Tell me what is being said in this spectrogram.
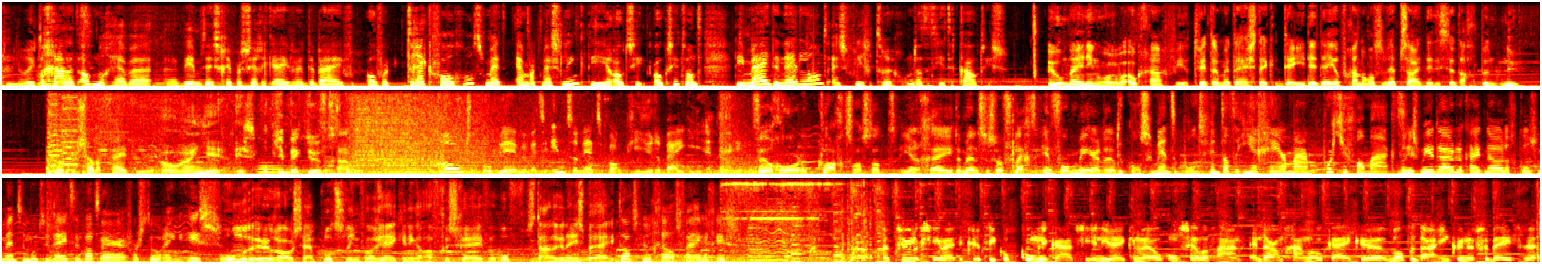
We gaan het ook nog hebben, uh, Wim T. Schippers zeg ik even erbij... over trekvogels met Embert Messelink, die hier ook, ook zit. Want die mijden Nederland en ze vliegen terug, omdat het hier te koud is. Uw mening horen we ook graag via Twitter met de hashtag DIDD... of ga naar onze website ditistedag.nu. Het wordt zelf vijf uur. Oranje is op je bek durven gaan grote problemen met internetbankieren bij ING. Veel gehoorde klacht was dat ING de mensen zo slecht informeerde. De Consumentenbond vindt dat de ING er maar een potje van maakt. Er is meer duidelijkheid nodig. Consumenten moeten weten wat er voor storing is. Honderden euro's zijn plotseling van rekeningen afgeschreven of staan er ineens bij. Dat hun geld veilig is. Natuurlijk zien wij de kritiek op communicatie en die rekenen wij ook onszelf aan. En daarom gaan we ook kijken wat we daarin kunnen verbeteren.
